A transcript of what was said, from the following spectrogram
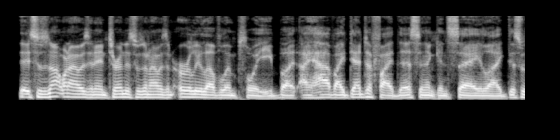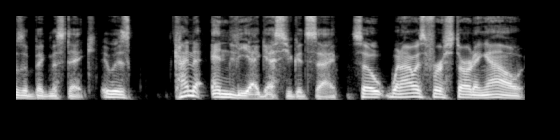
This is not when I was an intern. This was when I was an early level employee, but I have identified this and I can say, like, this was a big mistake. It was kind of envy, I guess you could say. So when I was first starting out,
